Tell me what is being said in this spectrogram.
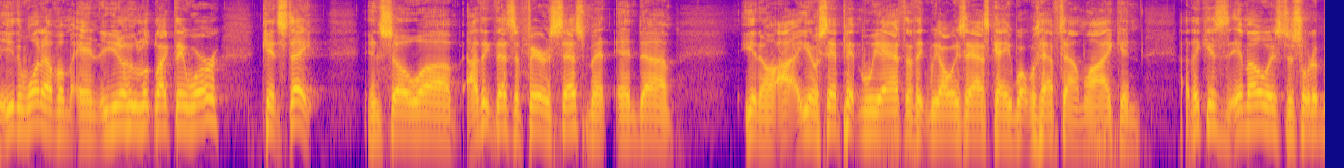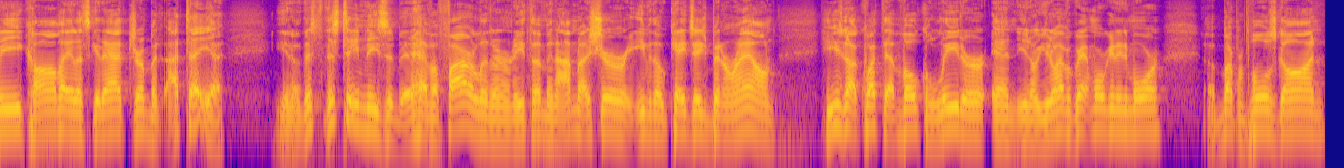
either one of them. And you know who looked like they were? Kent State. And so uh, I think that's a fair assessment. And, uh, you know, I, you know, Sam Pittman, we asked, I think we always ask, hey, what was halftime like? And I think his MO is to sort of be calm. Hey, let's get after him. But I tell you, you know, this, this team needs to have a fire lit underneath them. And I'm not sure, even though KJ's been around, he's not quite that vocal leader. And, you know, you don't have a Grant Morgan anymore. Uh, Bumper Pool's gone.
